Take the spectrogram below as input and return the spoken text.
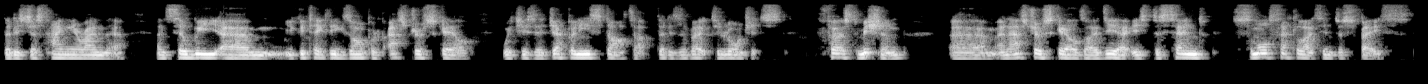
that is just hanging around there. And so we, um, you could take the example of Astroscale, which is a Japanese startup that is about to launch its first mission. Um, and Astroscale's idea is to send small satellites into space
